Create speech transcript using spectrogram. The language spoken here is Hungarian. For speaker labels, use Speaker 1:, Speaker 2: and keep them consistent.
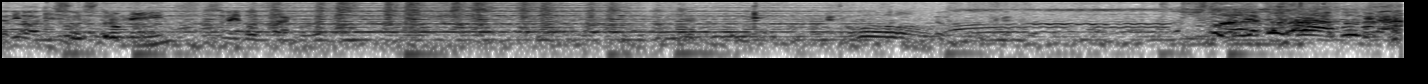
Speaker 1: Ryba jsou stromy, musíme to takhle. Wow. Jak to dá, to dá.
